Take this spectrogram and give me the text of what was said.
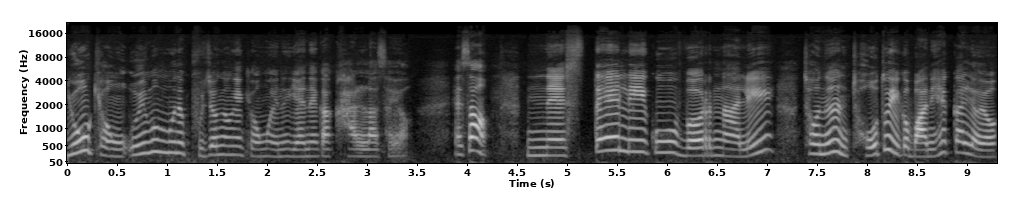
요 경우 의문문의 부정형의 경우에는 얘네가 갈라서요. 그래서 네스텔리고 버나리 저는 저도 이거 많이 헷갈려요.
